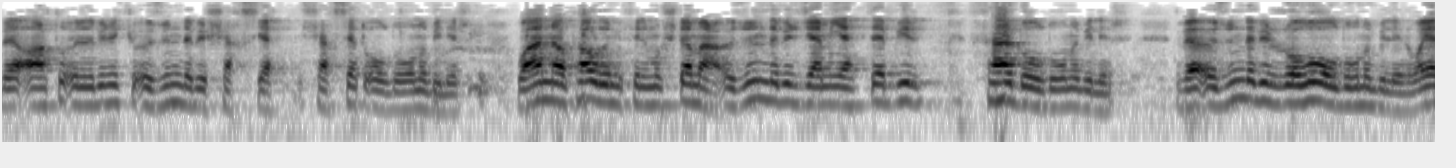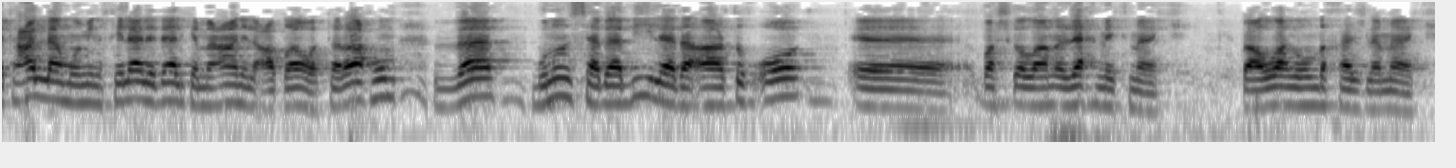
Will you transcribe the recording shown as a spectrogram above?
və artıq elə bilir ki, özünün də bir şəxsiyyət, şəxsiyyət olduğunu bilir. Və ənəhu fərdun fil müştəmə, özünün də bir cəmiyyətdə bir fərd olduğunu bilir və özünün də bir rolu olduğunu bilir. Və yətəalləmu min xilalə dəlikə məanil ata və tərahum və bunun səbəbi ilə də artıq o e, başqalarına rəhm etmək və Allah yolunda xərcləmək,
